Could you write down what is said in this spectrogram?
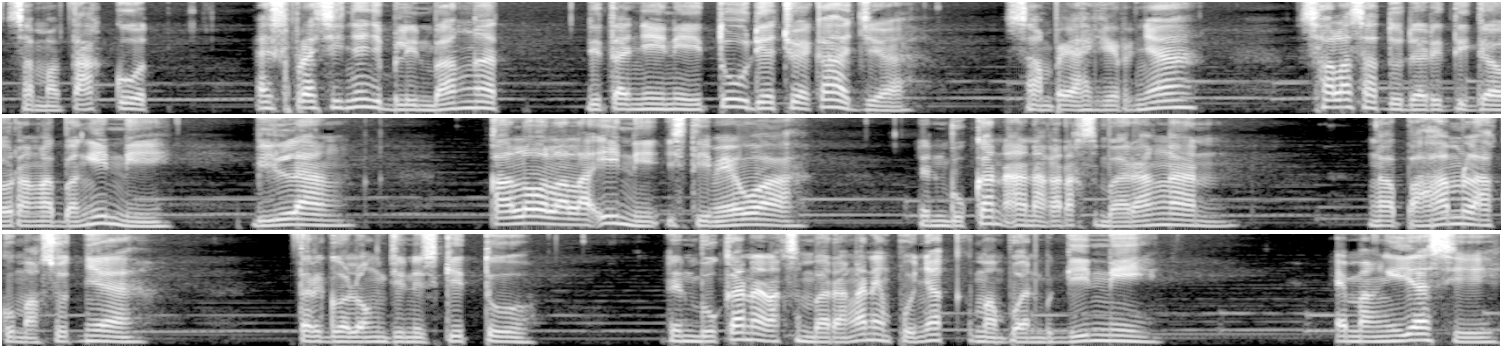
sama takut. Ekspresinya nyebelin banget. Ditanya ini itu dia cuek aja. Sampai akhirnya salah satu dari tiga orang abang ini bilang kalau Lala ini istimewa dan bukan anak-anak sembarangan. Nggak paham lah aku maksudnya. Tergolong jenis gitu. Dan bukan anak sembarangan yang punya kemampuan begini. Emang iya sih,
